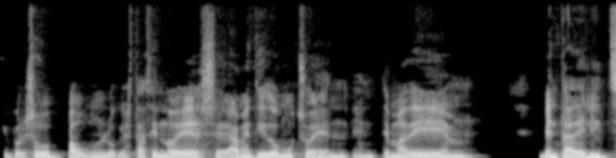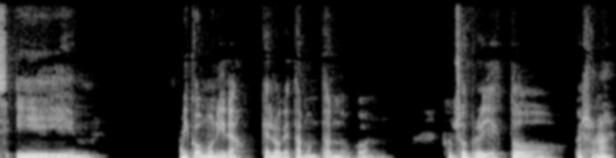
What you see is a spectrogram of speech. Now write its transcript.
Y por eso Pau lo que está haciendo es, se ha metido mucho en, tema de mm, venta de leads y, comunidad, que es lo que está montando con su proyecto personal.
